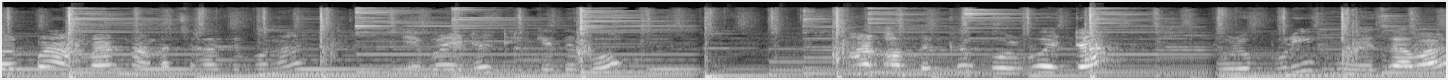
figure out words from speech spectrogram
দেওয়ার পর আমরা নাড়াচাড়া দেবো না। এবার এটা ঢেকে দেব। আর অপেক্ষা করব এটা পুরোপুরি হয়ে যাওয়ার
